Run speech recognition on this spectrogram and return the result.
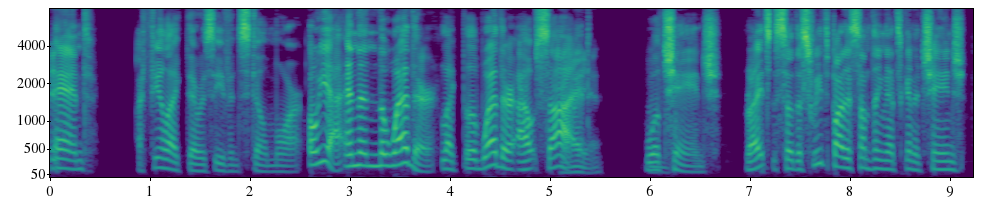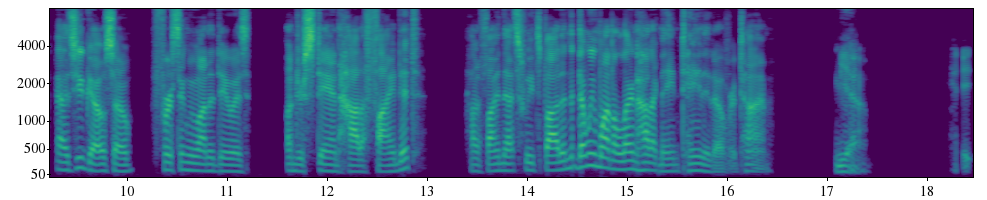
And I feel like there was even still more. Oh yeah, and then the weather, like the weather Oh, outside yeah. will Mm. change, right? So the sweet spot is something that's going to change as you go. So first thing we want to do is understand how to find it, how to find that sweet spot, and then we want to learn how to maintain it over time. Yeah. It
